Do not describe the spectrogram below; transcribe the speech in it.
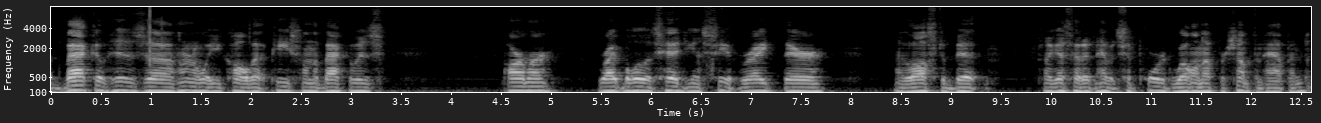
the back of his, uh, I don't know what you call that piece on the back of his armor, right below his head. You can see it right there. I lost a bit. So I guess I didn't have it supported well enough or something happened.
